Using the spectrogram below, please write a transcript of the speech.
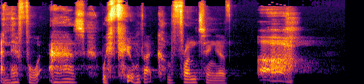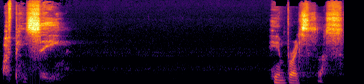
And therefore, as we feel that confronting of, ah, oh, I've been seen, he embraces us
